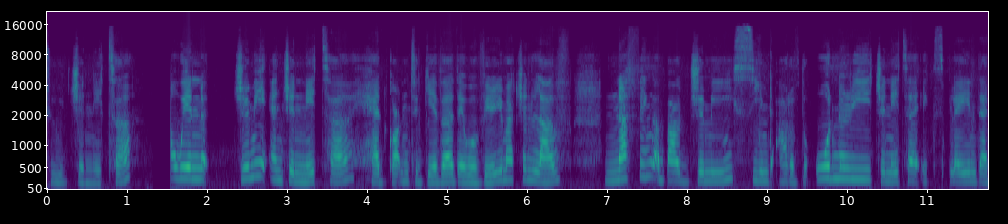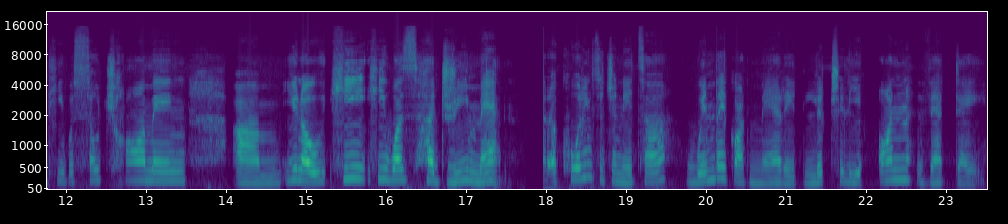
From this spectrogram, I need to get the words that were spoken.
to Janetta. When Jimmy and Janetta had gotten together. They were very much in love. Nothing about Jimmy seemed out of the ordinary. Janetta explained that he was so charming. Um, you know, he he was her dream man. But according to Janetta, when they got married, literally on that day,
